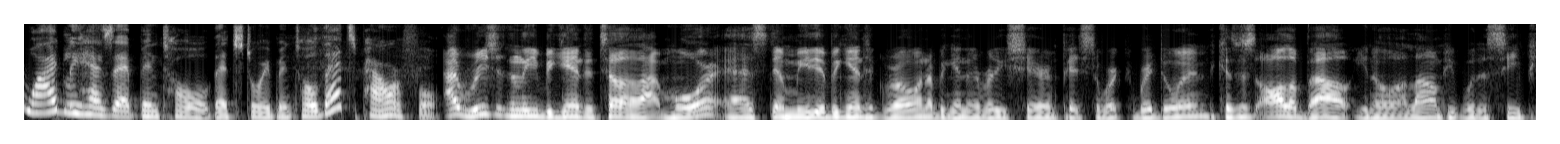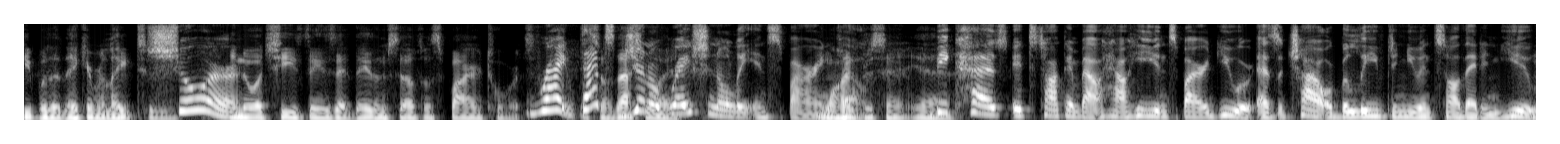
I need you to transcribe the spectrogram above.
widely has that been told, that story been told? That's powerful. I recently began to tell a lot more as the media began to grow and I began to really share and pitch the work that we're doing because it's all about, you know, allowing people to see people that they can relate to. Sure. You know, achieve things that they themselves aspire towards. Right. That's, that's the way. generationally inspiring. 100%, yeah. Because it's talking about how he inspired you or as a child or believed in you and saw that in you,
